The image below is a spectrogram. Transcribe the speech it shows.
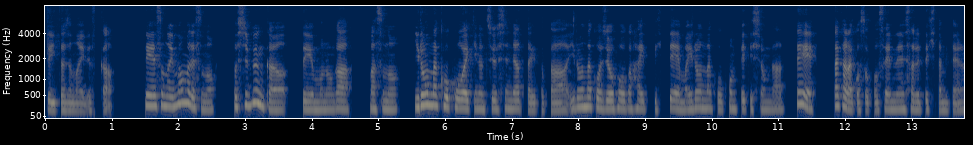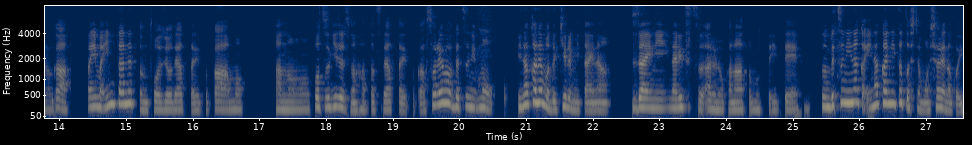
ていたじゃないですか。で、その今までその都市文化っていうものが、まあ、そのいろんなこう交易の中心であったりとか、いろんなこう情報が入ってきて、まあ、いろんなこうコンペティションがあって、だからこそこう洗練されてきたみたいなのが、まあ、今インターネットの登場であったりとか、もうあの交通技術の発達であったりとかそれは別にもう田舎でもできるみたいな時代になりつつあるのかなと思っていてその別になんか田舎にいたとしてもおしゃれな子いっ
